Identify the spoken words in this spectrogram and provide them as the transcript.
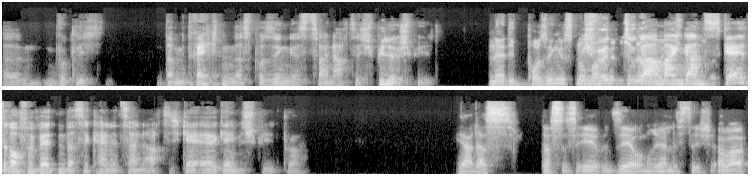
ähm, wirklich damit rechnen, dass Porzingis 82 Spiele spielt. Ne, die Ich Porzingis-Nummer würde ich auch sogar mein ganzes Geld drauf verwetten, dass er keine 82 Ga äh, Games spielt, Bro. Ja, das. das ist eh sehr unrealistisch. Aber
